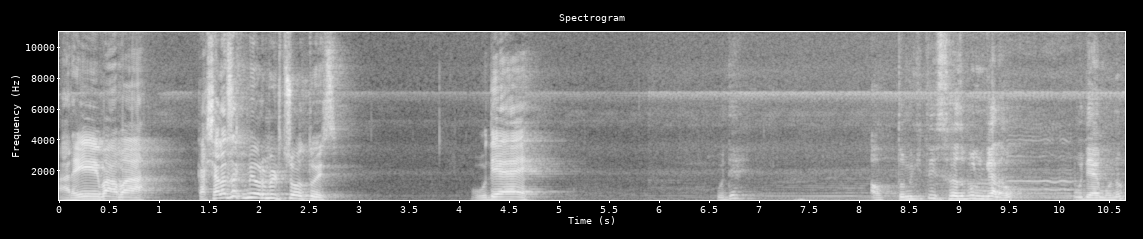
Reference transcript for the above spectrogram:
अरे बाबा कशाला जखमीवर मीठ चोळतोयस? उद्या आहे. उद्या? अहो तुम्ही किती सहज बोलून गेला हो. उद्या आहे म्हणून.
